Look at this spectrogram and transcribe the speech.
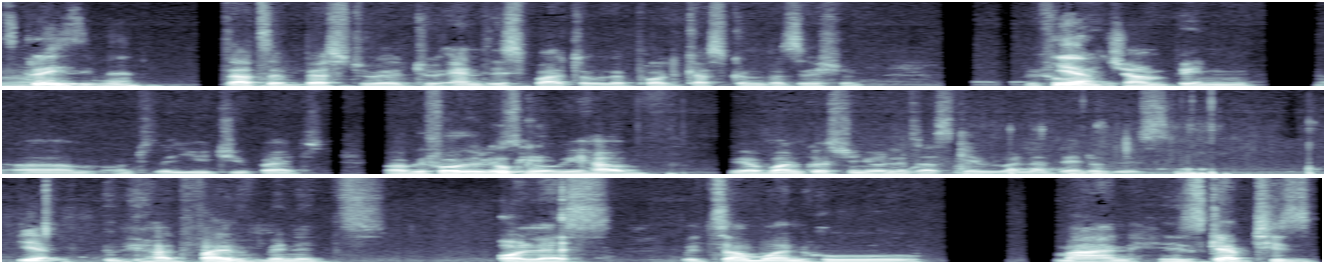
it's Mm. crazy man That's the best way to end this part of the podcast conversation. Before Yeah. we jump in um, onto the YouTube part. But before we let's Okay. go, we have we have one question you always ask everyone at the end of this. Yeah. If you had five minutes or less with someone who man, he's kept his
